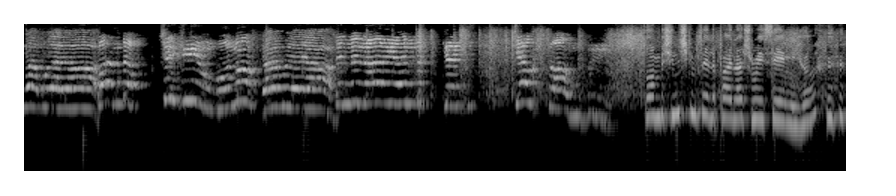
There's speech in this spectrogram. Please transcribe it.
Gel buraya. Ben de çekeyim bunu. Gel buraya. Senin ayağını geçecek sandım. Tombiş'in hiç kimseyle paylaşmayı sevmiyor. Anne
